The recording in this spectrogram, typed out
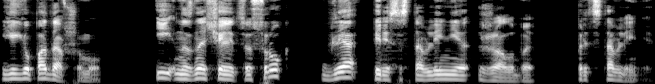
ее подавшему, и назначается срок для пересоставления жалобы, представления.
